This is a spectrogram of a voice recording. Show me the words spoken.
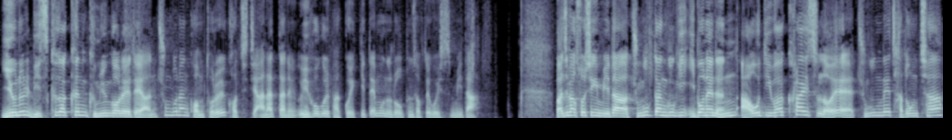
이유는 리스크가 큰 금융거래에 대한 충분한 검토를 거치지 않았다는 의혹을 받고 있기 때문으로 분석되고 있습니다. 마지막 소식입니다. 중국 당국이 이번에는 아우디와 크라이슬러의 중국 내 자동차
